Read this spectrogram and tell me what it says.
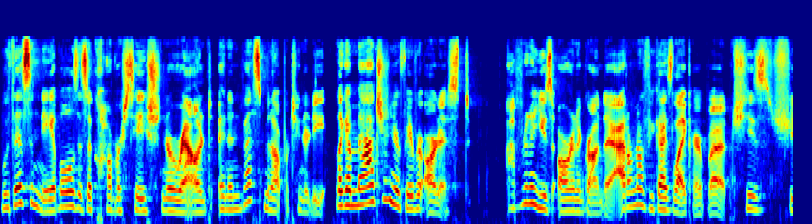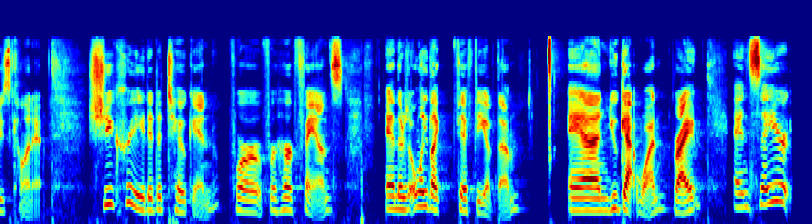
what this enables is a conversation around an investment opportunity. Like imagine your favorite artist. I'm gonna use Ariana Grande. I don't know if you guys like her, but she's she's killing it. She created a token for for her fans, and there's only like 50 of them and you get one, right? And say you're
